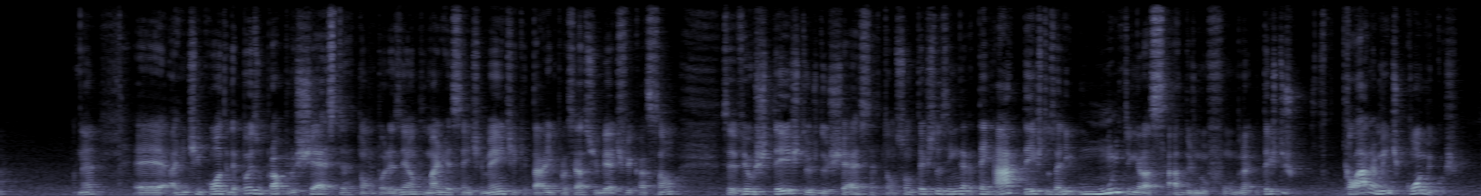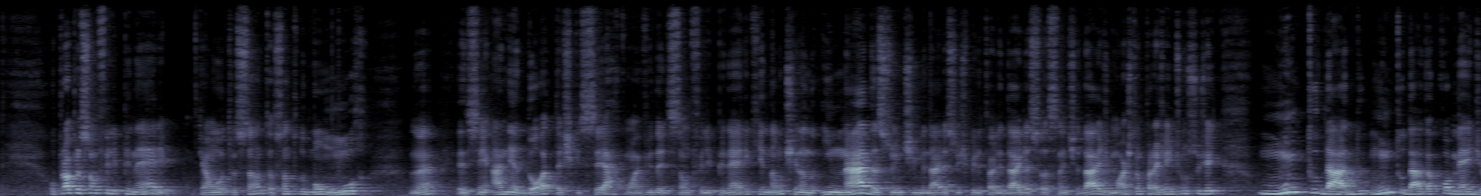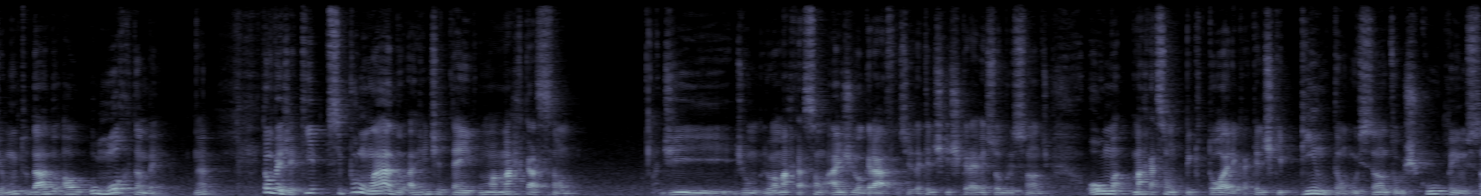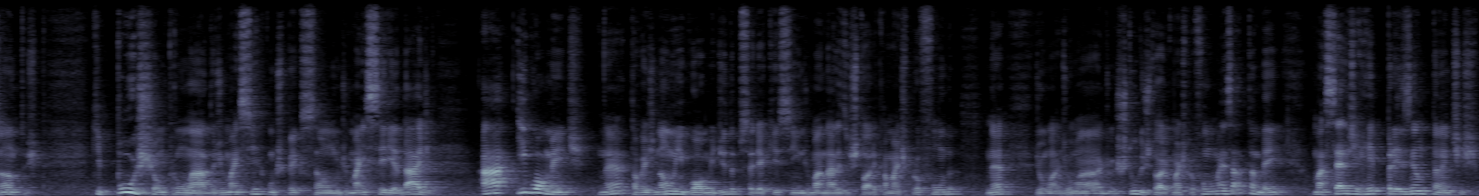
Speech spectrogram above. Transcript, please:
né? É, a gente encontra depois o próprio Chesterton, por exemplo, mais recentemente, que está em processo de beatificação. Você vê os textos do Chesterton, são textos engra... tem há textos ali muito engraçados no fundo, né? textos claramente cômicos. O próprio São Felipe Neri, que é um outro santo, é o santo do bom humor, né? Existem anedotas que cercam a vida de São Felipe Neri que, não tirando em nada a sua intimidade, a sua espiritualidade, a sua santidade, mostram pra gente um sujeito muito dado, muito dado à comédia, muito dado ao humor também, né? Então veja que se por um lado a gente tem uma marcação de, de, um, de uma marcação agiográfica, ou seja, daqueles que escrevem sobre os santos, ou uma marcação pictórica, aqueles que pintam os santos ou esculpem os santos, que puxam para um lado de mais circunspecção, de mais seriedade, há igualmente, né, talvez não em igual medida, precisaria aqui sim de uma análise histórica mais profunda, né, de, uma, de, uma, de um estudo histórico mais profundo, mas há também uma série de representantes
